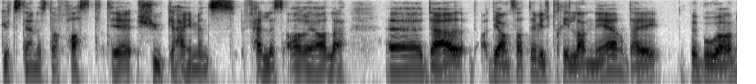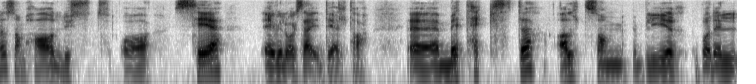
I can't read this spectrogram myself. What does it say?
gudstjenester fast til sykehjemmens fellesareale. Eh, der de ansatte vil trille ned de beboerne som har lyst å se, jeg vil også si delta. Eh, med tekster, alt som blir både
